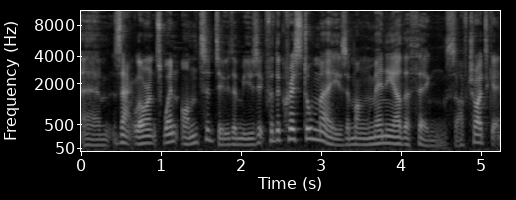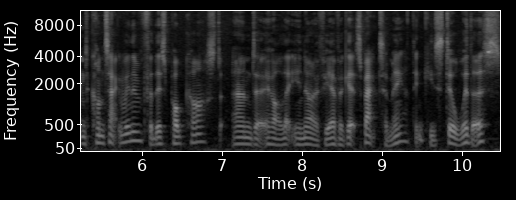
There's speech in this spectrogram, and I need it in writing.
Um, Zack Laurence went on to do the music for The Crystal Maze, among many other things. I've tried to get into contact with him for this podcast, and uh, I'll let you know if he ever gets back to me. I think he's still with us,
